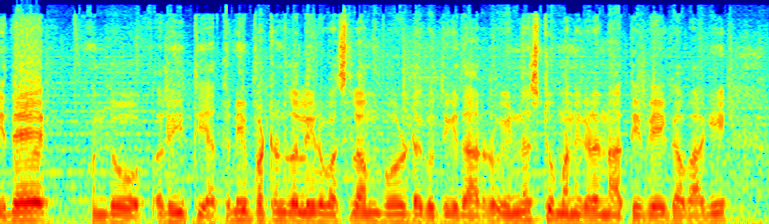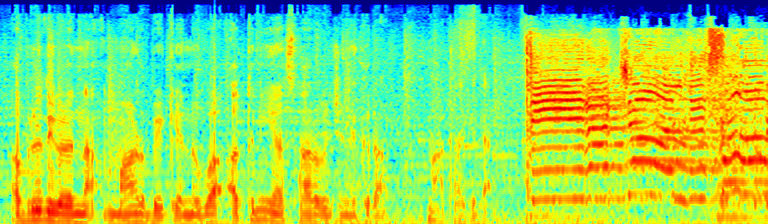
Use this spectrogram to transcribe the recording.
ಇದೇ ಒಂದು ರೀತಿ ಅಥಣಿ ಪಟ್ಟಣದಲ್ಲಿರುವ ಸ್ಲಂ ಬೋರ್ಡ್ ಗುತ್ತಿಗೆದಾರರು ಇನ್ನಷ್ಟು ಮನೆಗಳನ್ನು ಅತಿ ವೇಗವಾಗಿ ಅಭಿವೃದ್ಧಿಗಳನ್ನು ಮಾಡಬೇಕೆನ್ನುವ ಅಥಣಿಯ ಸಾರ್ವಜನಿಕರ ಮಾತಾಗಿದೆ. oh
